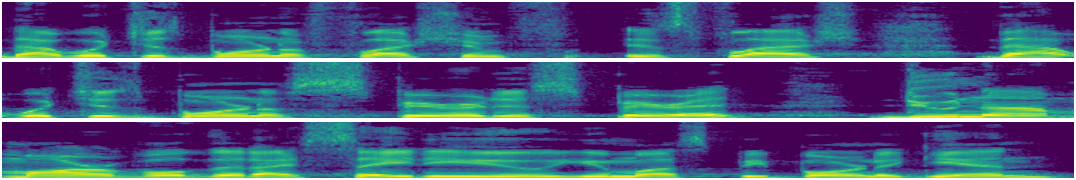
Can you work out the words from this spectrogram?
That which is born of flesh is flesh. That which is born of spirit is spirit. Do not marvel that I say to you, you must be born again.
